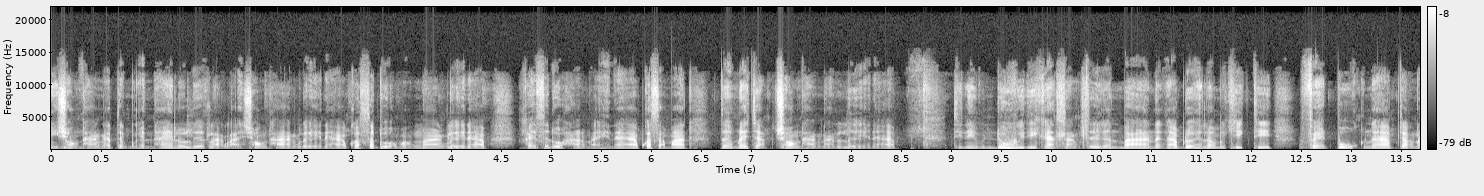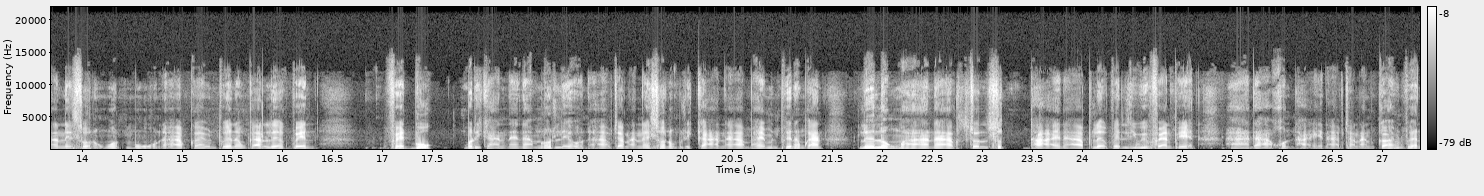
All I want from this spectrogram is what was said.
มีช่องทางการเติมเงินให้เราเลือกหลากหลายช่องทางเลยนะครับ ก็สะดวกมากๆเลยนะครับ ใครสะดวกทางไหนนะครับ ก็สามารถเติมได้จากช่องทางนั้นเลยนะครับ ทีนี้ดูวิธีการสั่งซื้อกันบ้างนะครับ โดยให้เรามาคลิกที่ Facebook นะครับ จากนั้นในส่วนของหมวดหมู่นะครับ ก็ให้เพื่อนๆทำการเลือกเป็น Facebook บริการแนะนำรวดเร็วนะครับ จากนั้นในส่วนของบริการนะครับ ให้เพื่อนๆทำการเลื่อนลงมานะครับ จนสุดท้ายนะครับ เลือกเป็นรีวิวแฟนเพจ5ดาวคนไทยนะครับ จากนั้นก็ให้เพื่อน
